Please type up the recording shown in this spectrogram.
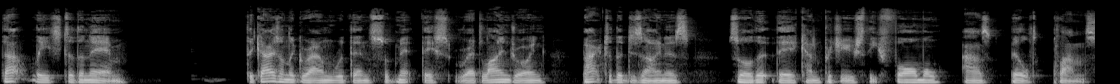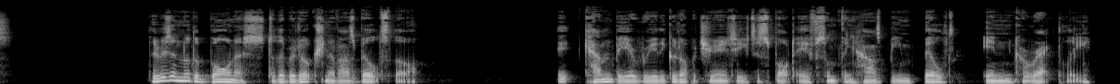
that leads to the name. The guys on the ground would then submit this red line drawing back to the designers so that they can produce the formal as built plans. There is another bonus to the production of as built though. It can be a really good opportunity to spot if something has been built incorrectly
